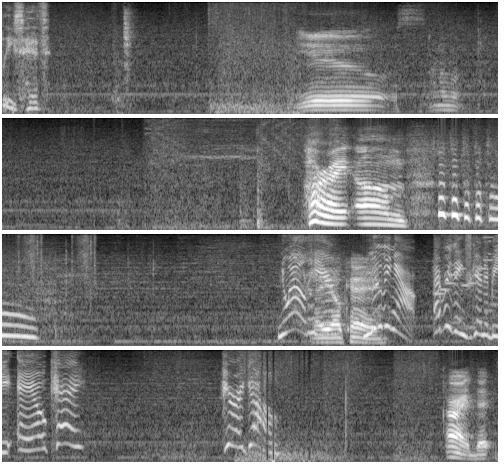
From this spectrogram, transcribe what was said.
Please hit. You son of a... Alright, um... Noelle here. Hey, okay. Moving out. Everything's gonna be a-okay. Here I go. Alright, that's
